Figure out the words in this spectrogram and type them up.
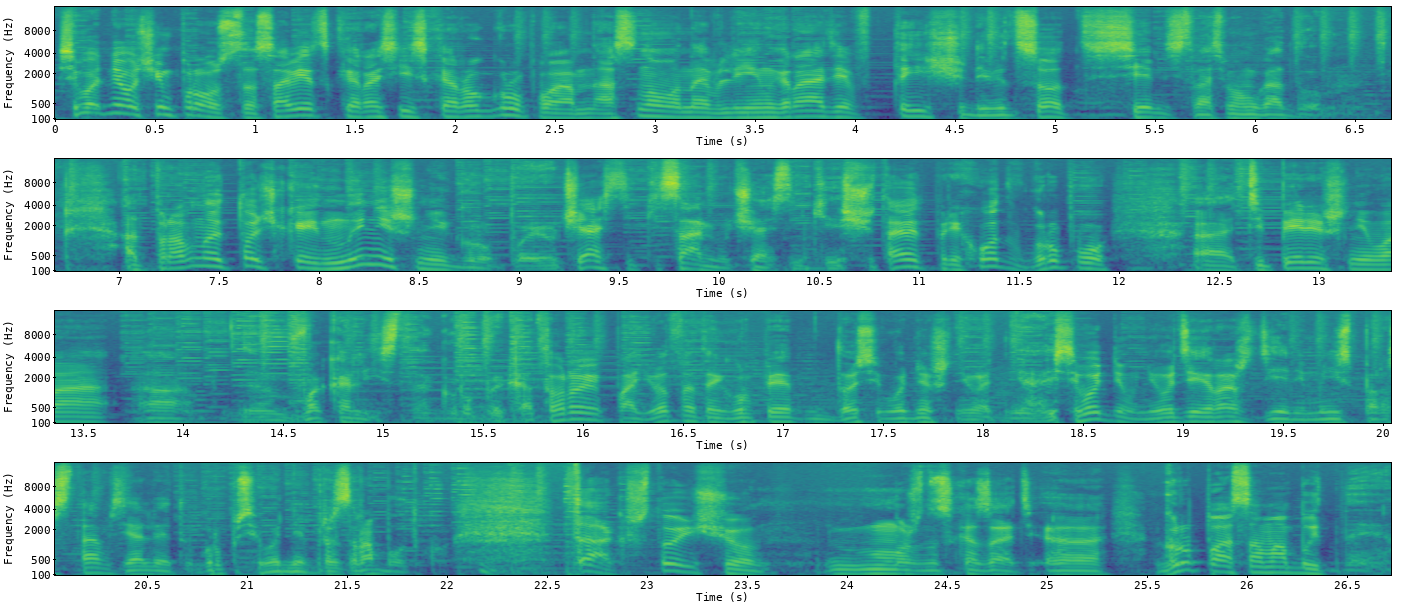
Сегодня очень просто. Советская российская рок-группа, основанная в Ленинграде в 1978 году. Отправной точкой нынешней группы участники, сами участники, считают переход в группу э, теперешнего э, вокалиста группы, который поет в этой группе до сегодняшнего дня. И сегодня у него день рождения. Мы неспроста взяли эту группу сегодня в разработку. Так, что еще можно сказать? Э, группа самобытная.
